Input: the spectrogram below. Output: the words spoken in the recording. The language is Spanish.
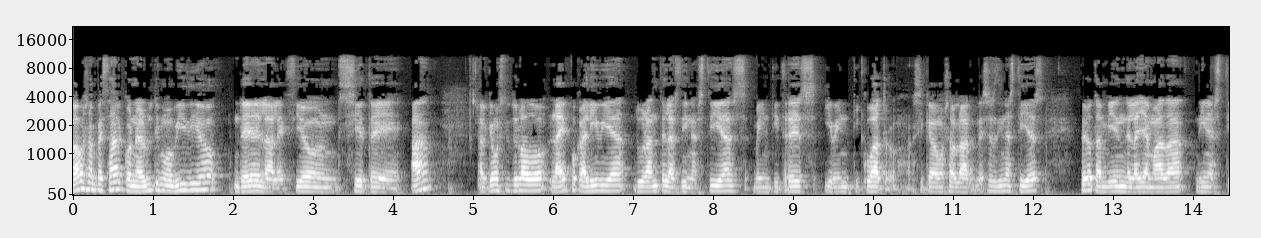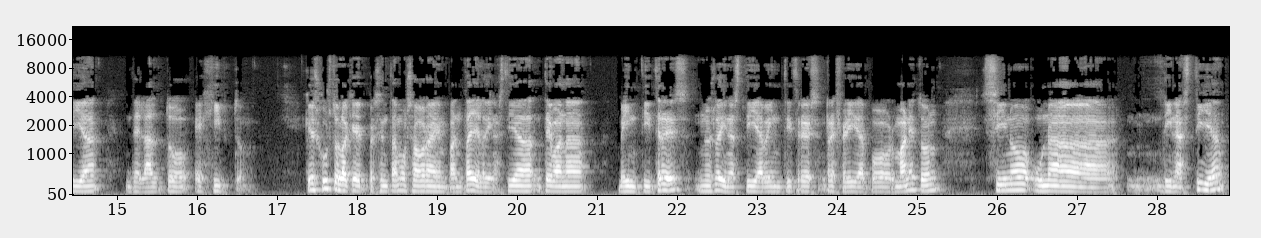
Vamos a empezar con el último vídeo de la lección 7a, al que hemos titulado La época libia durante las dinastías 23 y 24. Así que vamos a hablar de esas dinastías, pero también de la llamada dinastía del Alto Egipto, que es justo la que presentamos ahora en pantalla. La dinastía tebana 23 no es la dinastía 23 referida por Manetón, sino una dinastía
